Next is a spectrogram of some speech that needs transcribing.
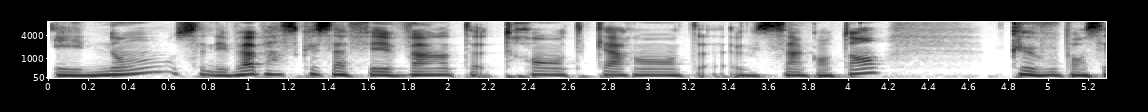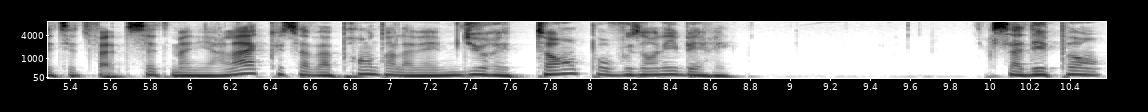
Et non, ce n'est pas parce que ça fait 20, 30, 40 ou 50 ans que vous pensez de cette, cette manière-là que ça va prendre la même durée de temps pour vous en libérer. Ça dépend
